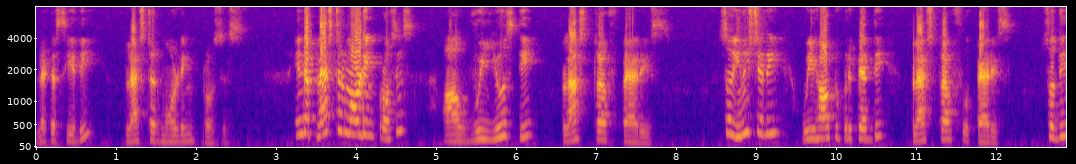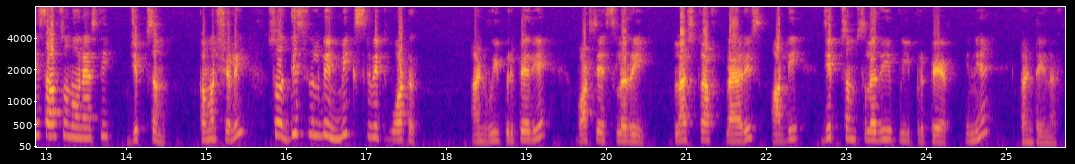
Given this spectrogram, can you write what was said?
let us see the plaster molding process. In the plaster molding process, uh, we use the plaster of Paris. So initially we have to prepare the plaster of Paris. So this is also known as the gypsum commercially. So this will be mixed with water and we prepare a what's a slurry plaster of Paris or the gypsum slurry we prepare in a container.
